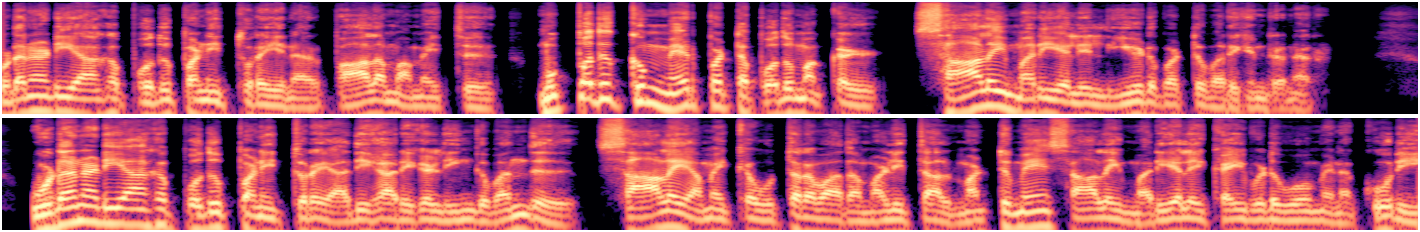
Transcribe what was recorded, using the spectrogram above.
உடனடியாக பொதுப்பணித்துறையினர் பாலம் அமைத்து முப்பதுக்கும் மேற்பட்ட பொதுமக்கள் சாலை மறியலில் ஈடுபட்டு வருகின்றனர். உடனடியாக பொதுப்பணித்துறை அதிகாரிகள் இங்கு வந்து சாலை அமைக்க உத்தரவாதம் அளித்தால் மட்டுமே சாலை மறியலை கைவிடுவோம் என கூறி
